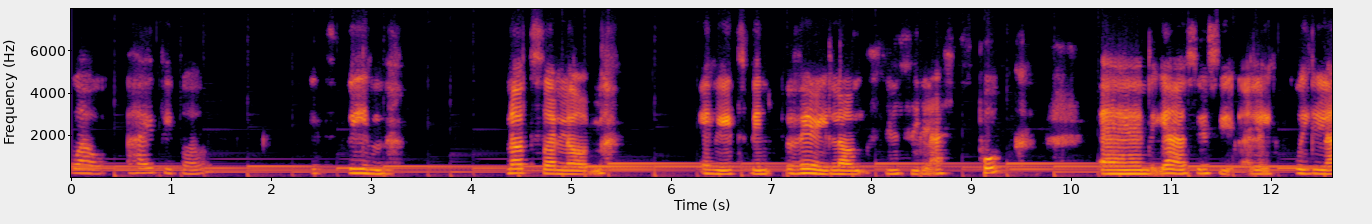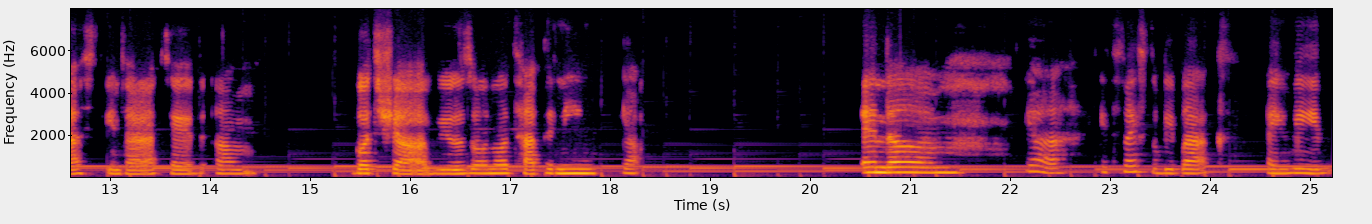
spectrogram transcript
Wow, hi people. It's been not so long. Anyway, it's been very long since we last spoke. And yeah, since we like we last interacted, um got share views on what's happening. Yeah. And um yeah, it's nice to be back. I mean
